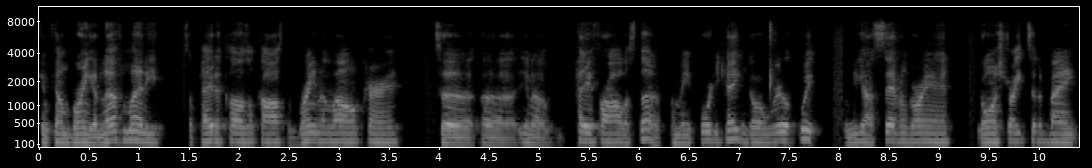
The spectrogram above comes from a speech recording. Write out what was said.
can come bring enough money to pay the closing costs, to bring the loan current, to, uh, you know, pay for all the stuff. I mean, 40K can go real quick when you got seven grand going straight to the bank.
